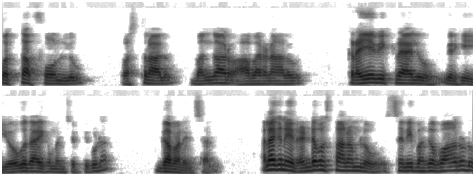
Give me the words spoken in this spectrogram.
కొత్త ఫోన్లు వస్త్రాలు బంగారు ఆభరణాలు క్రయ విక్రయాలు వీరికి యోగదాయకం అని చెప్పి కూడా గమనించాలి. అలాగనే రెండవ స్థానంలో శని భగవానుడు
